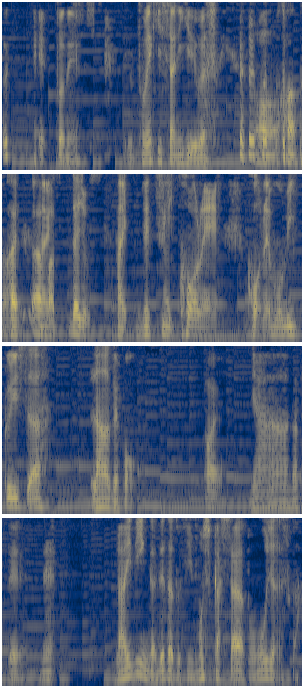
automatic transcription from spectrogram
えっとね、止めき下に聞いてください。ははい。あ、はいまあ、大丈夫です。はい。で、次、はいこれ、これもびっくりした。ラーゼフォン。はい。いやー、だって、ね、ライディーンが出た時にもしかしたらと思うじゃないですか。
